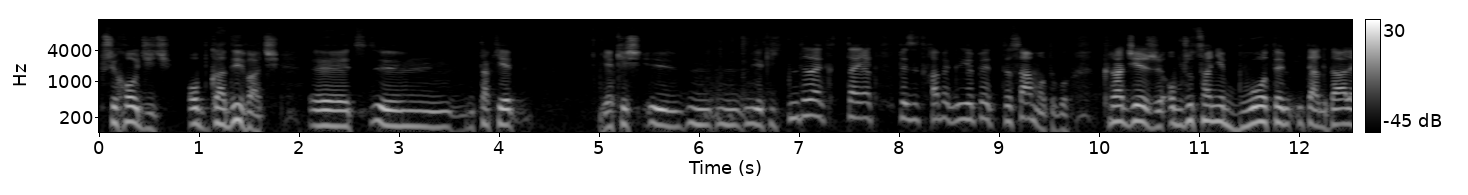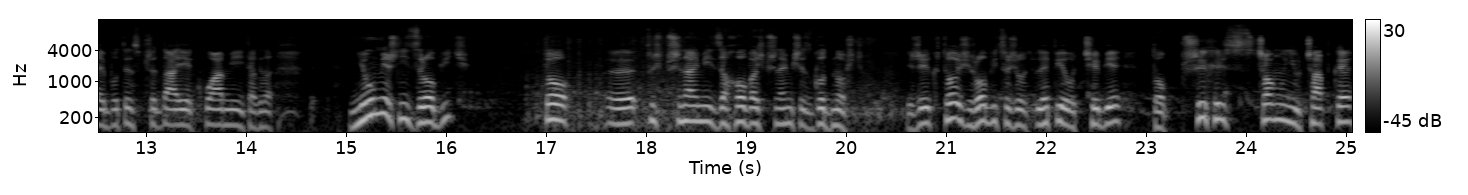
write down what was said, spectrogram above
przychodzić, obgadywać yy, yy, takie jakieś, yy, jakieś no tak, tak jak w PZHP to samo, tego kradzieży, obrzucanie błotem i tak dalej, bo ten sprzedaje, kłamie i tak dalej. Nie umiesz nic zrobić, to e, coś przynajmniej zachować, przynajmniej się z godnością. Jeżeli ktoś robi coś od, lepiej od ciebie, to przychyl, ściągnij czapkę,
